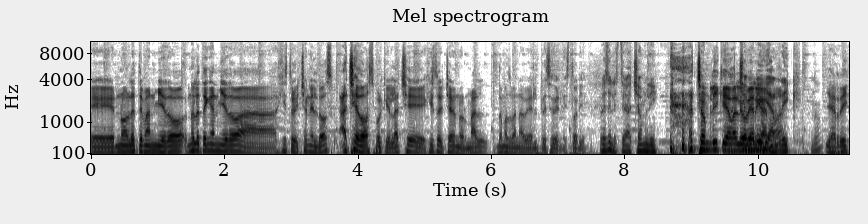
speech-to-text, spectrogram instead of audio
Eh, no le teman miedo, no le tengan miedo a History Channel 2, H2, porque el H History Channel normal, nada más van a ver el precio de la historia. Pero es la historia de Chomley. a Chomley que ya A valió verga, y a ¿no? Rick, ¿no? Y a Rick.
